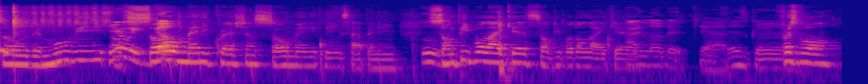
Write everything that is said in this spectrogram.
So the movie, Here we so go. many questions, so many things happening. Ooh. Some people like it, some people don't like it. I love it. yeah, it's good. First of all,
